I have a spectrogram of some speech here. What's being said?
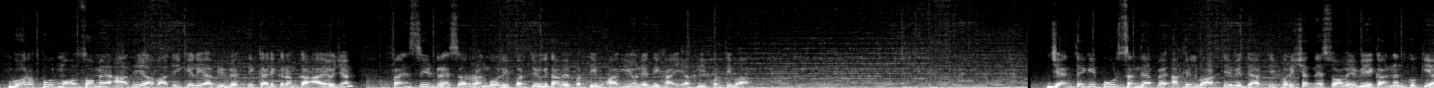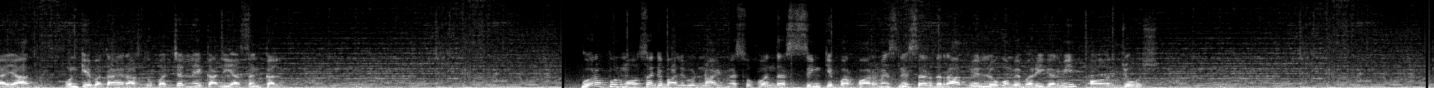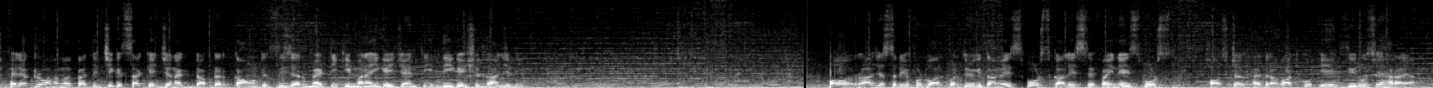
गोरखपुर महोत्सव में आधी आबादी के लिए अभिव्यक्ति कार्यक्रम का आयोजन। फैंसी ड्रेस और रंगोली प्रतियोगिता में प्रतिभागियों ने दिखाई अपनी प्रतिभा। जयंती की पूर्व संध्या पर अखिल भारतीय विद्यार्थी परिषद ने स्वामी विवेकानंद को किया याद। उनके बताए रास्तों पर चलने का लिया संकल्प। गोरखपुर महोत्सव के बॉलीवुड नाइट में सुखविंदर सिंह के परफॉर्मेंस ने सर्द रात में लोगों में भरी गर्मी और जोश। इलेक्ट्रो होम्योपैथिक चिकित्सा के जनक डॉक्टर काउंट सीजर मैटी की मनाई गई जयंती, दी गई श्रद्धांजलि। और राज्य स्तरीय फुटबॉल प्रतियोगिता में स्पोर्ट्स कॉलेज सिफाई ने स्पोर्ट्स हॉस्टल हैदराबाद को एक ज़ीरो से हराया।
